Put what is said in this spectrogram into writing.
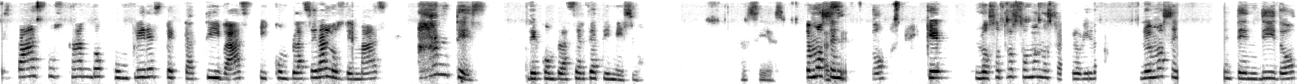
estás buscando cumplir expectativas y complacer a los demás antes de complacerte a ti mismo. Así es. Hemos entendido que nosotros somos nuestra prioridad. No hemos entendido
